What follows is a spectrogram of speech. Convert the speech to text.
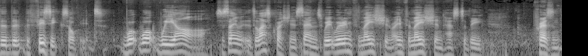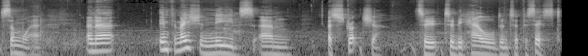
the, the, the physics of it, what, what we are, it's the same the last question in a sense, we're, we're information, right? Information has to be present somewhere. And uh, information needs um, a structure to, to be held and to persist.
